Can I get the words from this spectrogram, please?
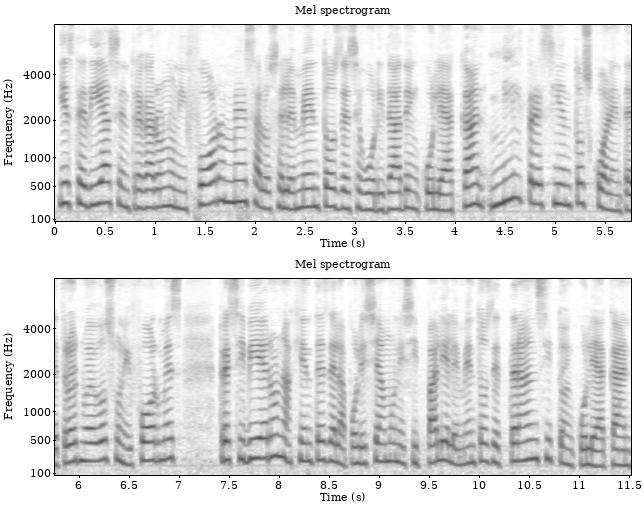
Y este día se entregaron uniformes a los elementos de seguridad en Culiacán. 1.343 nuevos uniformes recibieron agentes de la Policía Municipal y elementos de tránsito en Culiacán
